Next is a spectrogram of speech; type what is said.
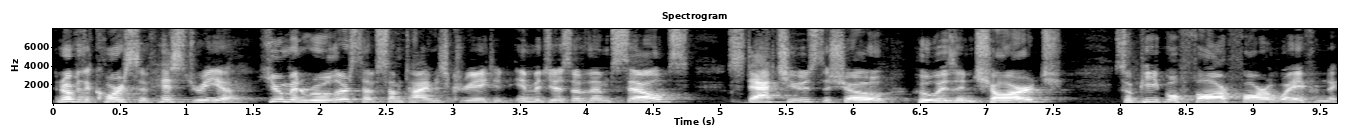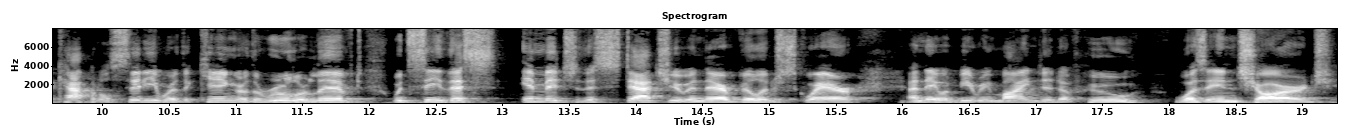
And over the course of history, uh, human rulers have sometimes created images of themselves, statues to show who is in charge. So people far, far away from the capital city where the king or the ruler lived would see this image, this statue in their village square, and they would be reminded of who was in charge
